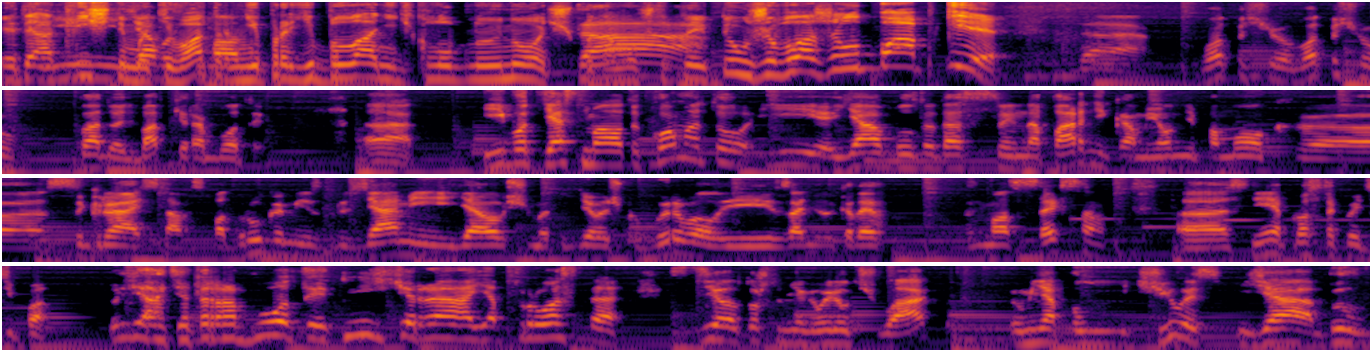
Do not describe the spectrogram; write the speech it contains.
Это и отличный мотиватор снимал... не проебланить клубную ночь, да. потому что ты, ты уже вложил бабки! Да, вот почему, вот почему вкладывать бабки работает. А, и вот я снимал эту комнату, и я был тогда со своим напарником, и он мне помог э, сыграть там с подругами, с друзьями. И я, в общем, эту девочку вырвал, и занял, когда я занимался сексом, э, с ней я просто такой, типа, блядь, это работает, нихера, я просто сделал то, что мне говорил чувак, у меня получилось, я был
